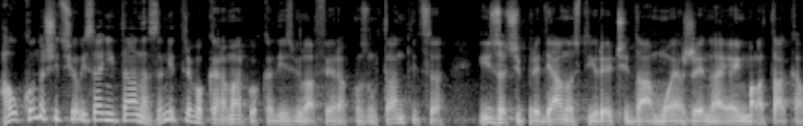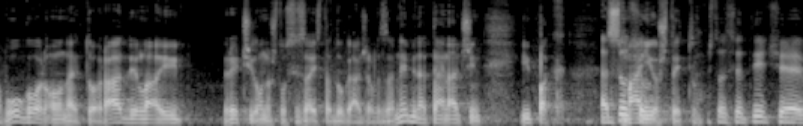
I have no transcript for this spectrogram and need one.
a u konačnici ovih zadnjih dana, za nije trebao Karamarko kad izbila afera konzultantica izaći pred javnost i reći da, moja žena je imala takav ugovor, ona je to radila i reći ono što se zaista događalo. Zar ne bi na taj način ipak smanjio štetu? Što se tiče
